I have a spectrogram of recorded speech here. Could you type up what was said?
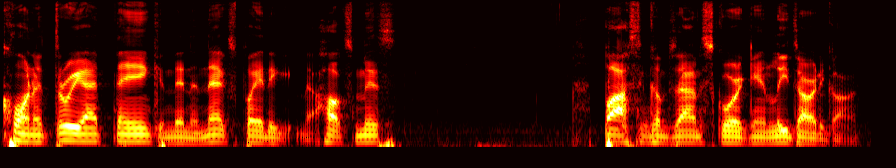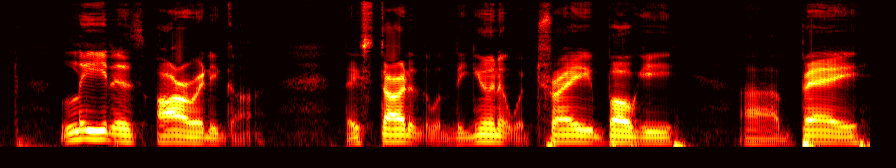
corner three, I think, and then the next play, the, the Hawks miss. Boston comes down to score again. Lead's already gone. Lead is already gone. They started with the unit with Trae, Bogey, uh, Bey,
